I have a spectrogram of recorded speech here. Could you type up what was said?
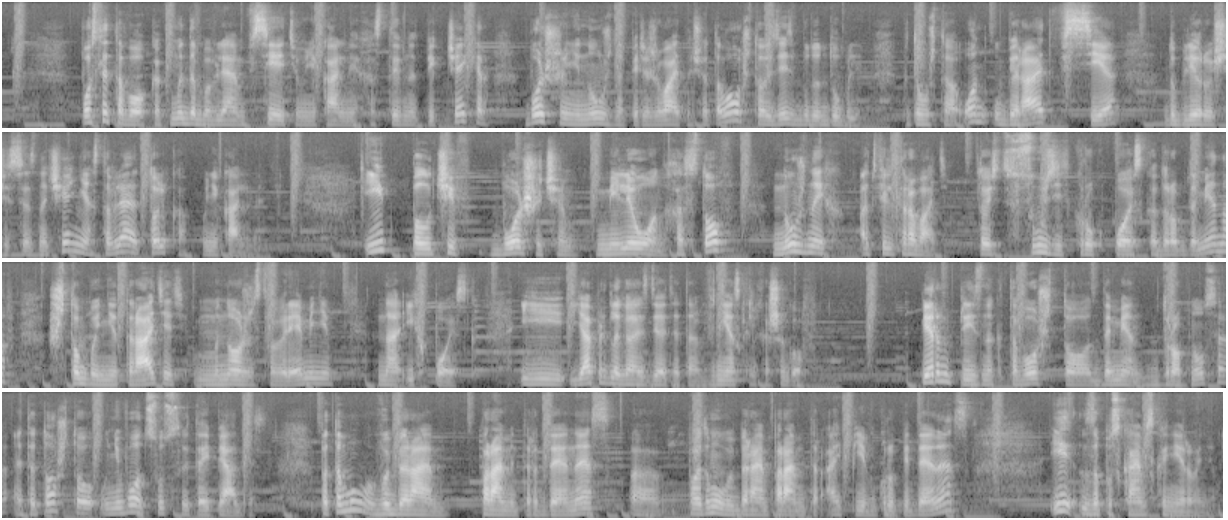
После того, как мы добавляем все эти уникальные хосты в Netpeak Checker, больше не нужно переживать насчет того, что здесь будут дубли, потому что он убирает все дублирующиеся значения, оставляет только уникальные. И получив больше, чем миллион хостов, нужно их отфильтровать то есть сузить круг поиска дроп-доменов, чтобы не тратить множество времени на их поиск. И я предлагаю сделать это в несколько шагов. Первый признак того, что домен дропнулся, это то, что у него отсутствует IP-адрес. Потому выбираем параметр DNS, э, поэтому выбираем параметр IP в группе DNS и запускаем сканирование.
